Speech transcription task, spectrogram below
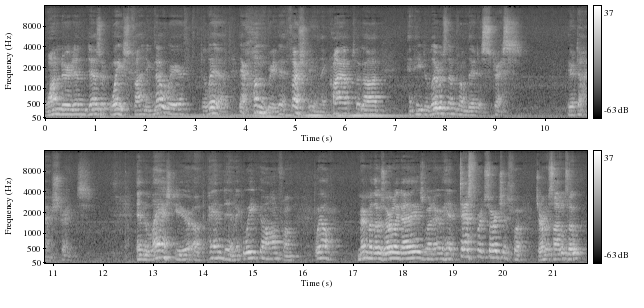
wandered in the desert waste, finding nowhere to live. They're hungry, they're thirsty, and they cry out to God, and He delivers them from their distress, their dire straits. In the last year of pandemic, we've gone from, well, remember those early days when we had desperate searches for germicidal soap,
